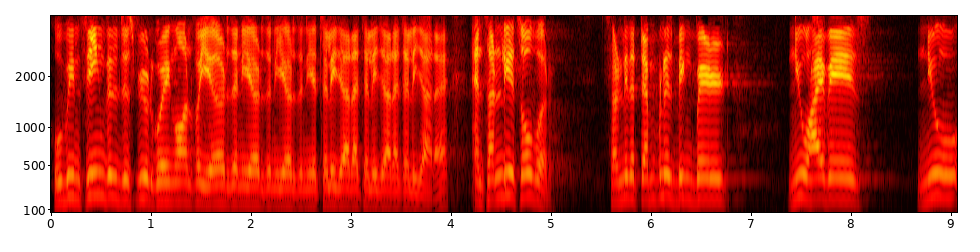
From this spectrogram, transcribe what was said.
who've been seeing this dispute going on for years and years and years and years, chali ja raha, chali ja raha, chali ja raha, and suddenly it's over. Suddenly the temple is being built, new highways, new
